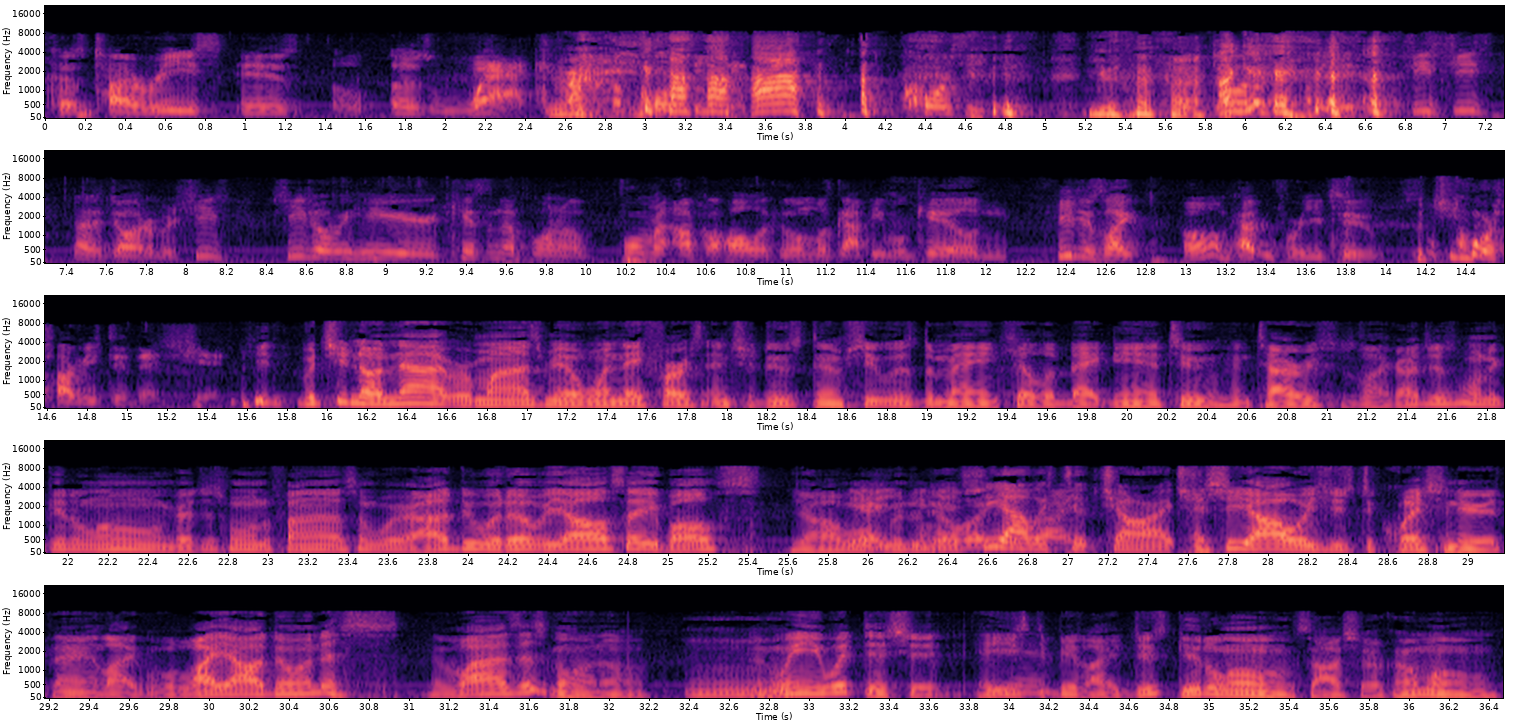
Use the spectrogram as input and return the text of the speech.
Because Tyrese is is whack. Right. Of course he did. of course he did. You, I I guess, mean, she's she's not a daughter, but she's she's over here kissing up on a former alcoholic who almost got people killed, and he's just like, "Oh, I'm happy for you too." So But you- of course, Tyrese did that shit. You- But you know, now it reminds me of when they first introduced them. She was the main killer back then too, and Tyrese was like, "I just want to get along. I just want to find somewhere. I'll do whatever y'all say, boss. Y'all Yeah, want me you to know do." what? she always right. took charge. And she always used to question everything, like, "Well, why y'all doing this? Why is this going on? And mm-hmm. we ain't with this shit." He used to be like, "Just get along, Sasha. Come on."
